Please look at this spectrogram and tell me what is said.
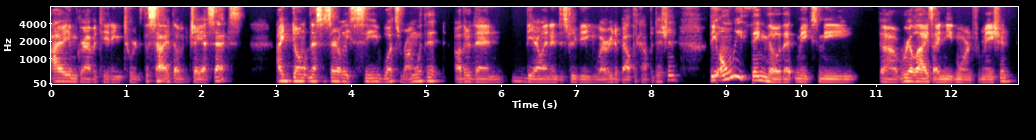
I am gravitating towards the side of JSX. I don't necessarily see what's wrong with it other than the airline industry being worried about the competition. The only thing though that makes me uh, realize I need more information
